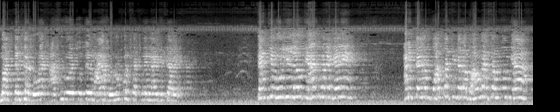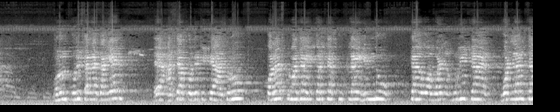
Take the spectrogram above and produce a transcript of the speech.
मग त्यांच्या डोळ्यात आसू येत होते माया बोलू पण शकले नाही बिचारे. त्यांची मुलगी लव जिहादमध्ये गेली. आणि त्याला बापाची त्याला भावना समजून घ्या. म्हणून पोलिसांना सांगेल हे अशा पद्धतीचे आचरू परत माझ्या इकडच्या कुठल्याही हिंदू त्या मुलीच्या वडिलांच्या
